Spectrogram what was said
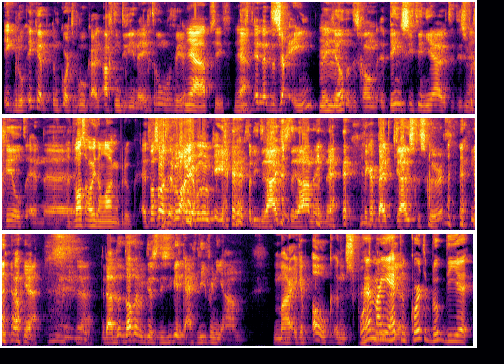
ik bedoel, ik heb een korte broek uit 1893 ongeveer. Ja, precies. Ja. Die- en dat is er één, weet Mhm. je wel. Dat is gewoon, het ding ziet er niet uit. Het is Ja. vergeeld en... eh, Het was ooit een lange broek. Het was altijd een lange broek. Van die draadjes eraan en eh, ik heb bij het kruis gescheurd. Ja. ja. Nou, dat, dat heb ik dus, dus die wil ik eigenlijk liever niet aan. Maar ik heb ook een sportbroekje. Hè, maar je hebt een korte broek die je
